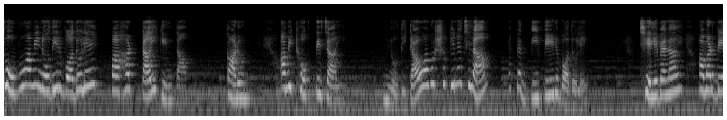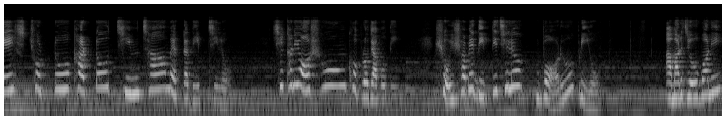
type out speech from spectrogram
তবু আমি নদীর বদলে পাহাড়টাই কিনতাম। কারণ আমি ঠকতে চাই। নদীটাও অবশ্য কিনেছিলাম একটা দ্বীপের বদলে। ছেলেবেলায় আমার বেশ ছোট্ট খাট্ট ছিমছাম একটা দ্বীপ ছিল। সেখানে অসংখ্য প্রজাপতি। শৈশবে দ্বীপটি ছিল বড় প্রিয়। আমার যৌবনে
